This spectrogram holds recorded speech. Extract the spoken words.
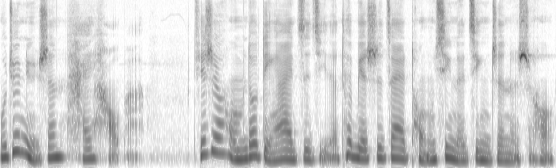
我觉得女生还好吧。其实我们都挺爱自己的，特别是在同性的竞争的时候，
